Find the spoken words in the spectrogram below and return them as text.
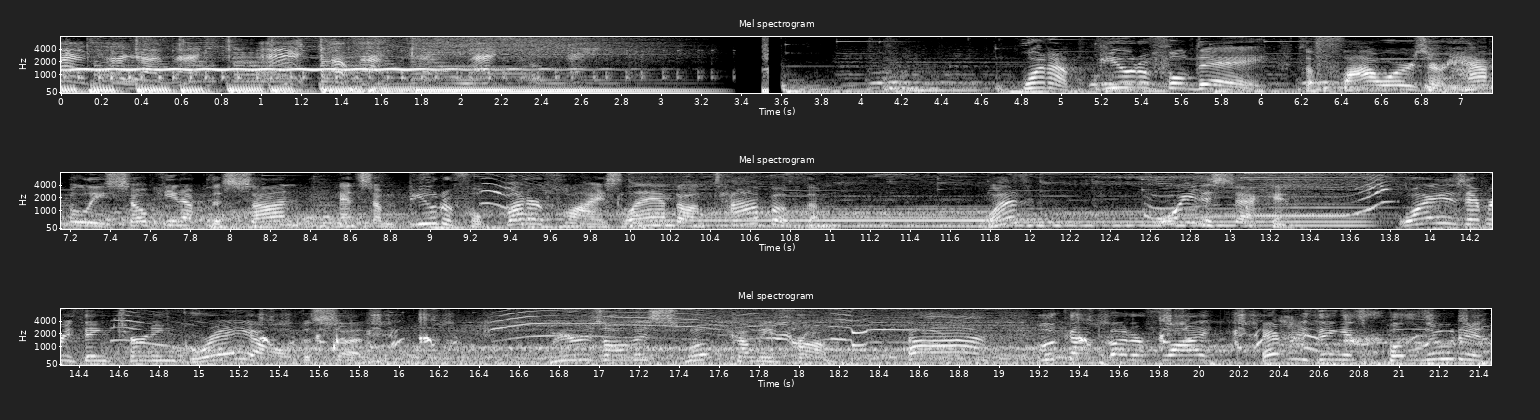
What a beautiful day! The flowers are happily soaking up the sun, and some beautiful butterflies land on top of them. What? Wait a second. Why is everything turning gray all of a sudden? Where is all this smoke coming from? Ah! Look out, butterfly! Everything is polluted!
